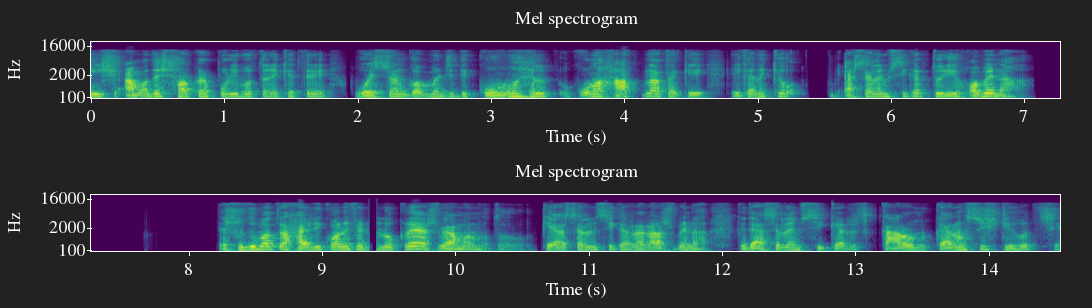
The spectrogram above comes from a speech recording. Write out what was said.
এই আমাদের সরকার পরিবর্তনের ক্ষেত্রে ওয়েস্টার্ন গভর্নমেন্ট যদি কোনো হেল্প কোনো হাত না থাকে, এখানে কেউ অ্যাসাইলাম শিকার তৈরি হবে না। শুধুমাত্র হাইলি কোয়ালিফাইড লোকরাই আসবে আমার মতো। কে অ্যাসাইলাম শিকার আর আসবে না। কিন্তু অ্যাসাইলাম শিকার কারণ কেন সৃষ্টি হচ্ছে?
